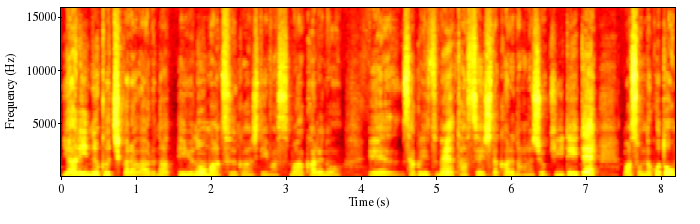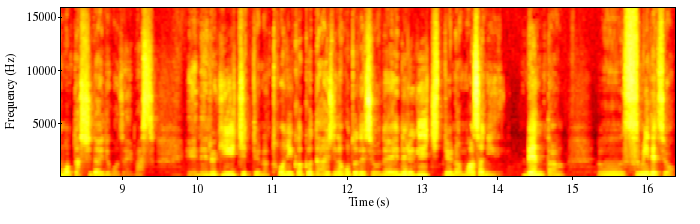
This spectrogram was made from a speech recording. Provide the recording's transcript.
やり抜く力があるなっていうのをまあ痛感しています。まあ彼の、えー、昨日ね達成した彼の話を聞いていてまあそんなことを思った次第でございます。エネルギー値っていうのはとにかく大事なことですよね。エネルギー値っていうのはまさに練炭。うん炭ですよ。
